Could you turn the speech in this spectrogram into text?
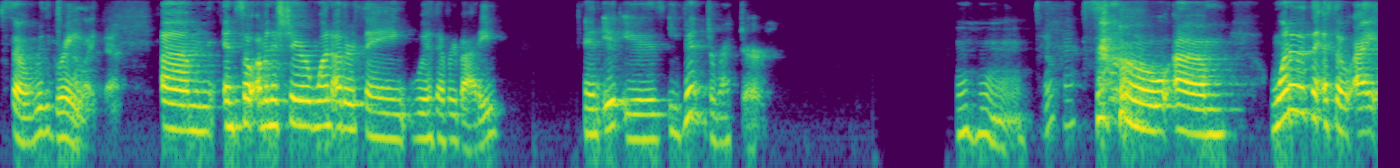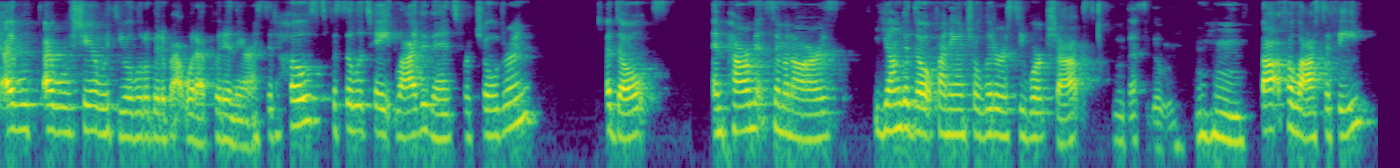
So really great. I like that. Um, and so I'm going to share one other thing with everybody, and it is event director. Mm-hmm. Okay. So um, one of the things, so I, I will I will share with you a little bit about what I put in there. I said host, facilitate live events for children, adults, empowerment seminars, young adult financial literacy workshops, Ooh, that's a good one. hmm thought philosophy,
